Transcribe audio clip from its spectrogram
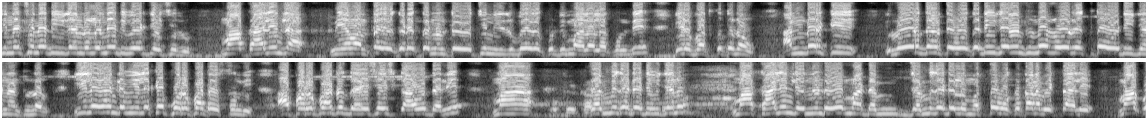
చిన్న చిన్న డివిజన్లలోనే డివైడ్ చేసిర్రు. మా కాలనీలో మేమంతా ఎక్కడెక్కడ నుండి వచ్చి నిరుపేద కుటుంబాలకు ఉండి ఇక్కడ బతుకుతున్నాం. అందరికీ రోడ్ దాటితే ఒక డివిజన్ అంటున్నారు రోడ్ ఎక్కితే ఓ డివిజన్ అంటున్నారు. వీళ్ళకంటే వీళ్ళకే పొరపాటు వస్తుంది. ఆ పొరపాటు దయచేసి కావద్దని మా జమ్మిగడ్డ డివిజన్ మా కాలనీలు ఎన్నుండవో మా జమ్మిగడ్డలో మొత్తం ఒకతన పెట్టాలి. మాకు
